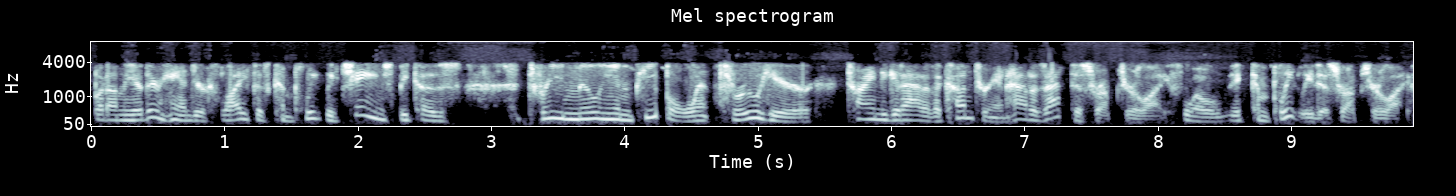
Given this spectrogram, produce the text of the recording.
But on the other hand, your life has completely changed because three million people went through here trying to get out of the country. And how does that disrupt your life? Well, it completely disrupts your life.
